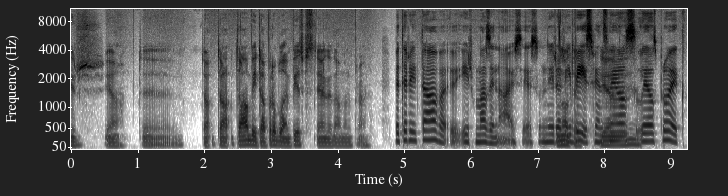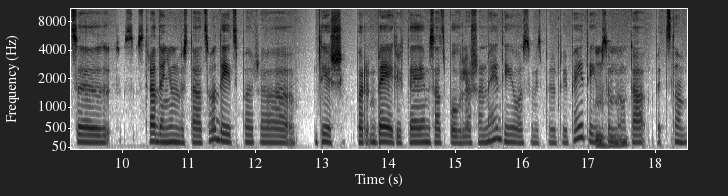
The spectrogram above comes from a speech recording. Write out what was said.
Ir, jā, tā, tā, tā bija tā problēma 15. gadā, manuprāt. Bet arī tā ir mazinājusies. Un ir arī Noteikti. bijis viens jā, liels, jā. liels projekts, uh, Stradiņu universitātes vadīts par uh, tieši par bēgļu tēmas atspoguļošanu mēdījos, un vispār bija pētījums, mm -hmm. un, un tā pēc tam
